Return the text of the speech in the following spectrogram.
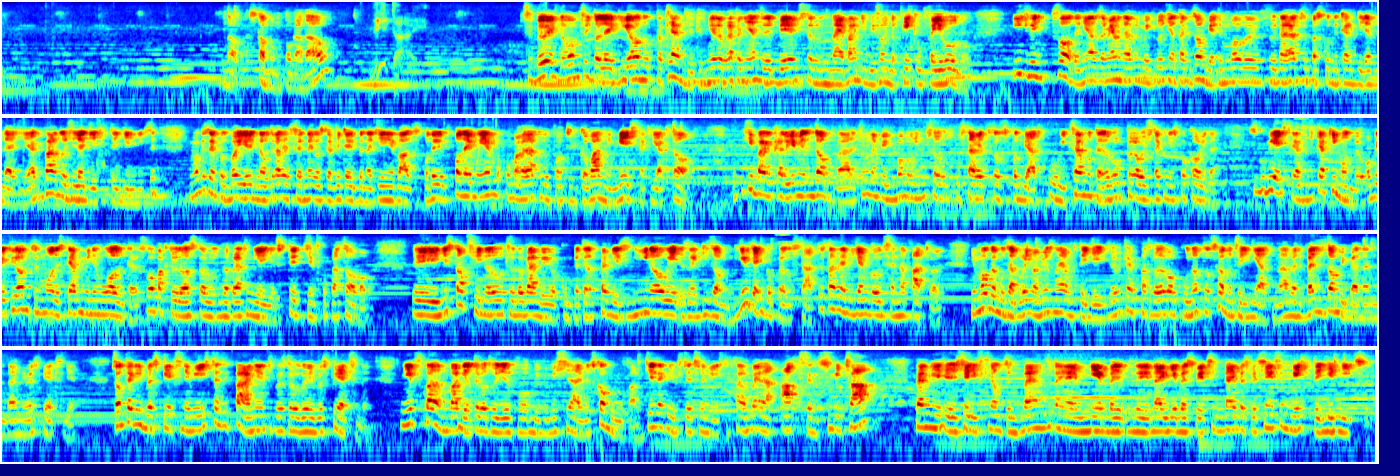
Dobra, z tobą pogadał. Witaj. Czy byłeś dołączyć do Legionów Przeklętych? Czy nie dobra to nie zbierać się najbardziej zbliżony do piekieł Fejrunu? Idź więc w wodę, nie mam zamiaru nawet moich ludzi na tak zombie, tym mowy w naradzu paskudny kargile w. Jak bardzo źle dzieje się w tej dzielnicy, mogę sobie pozwolić na utratę jeszcze jednego strażnika i beznadziejnie walc. Podej podejmujemy umarlaków lub fortyfikowanych miejsc takich jak to. Póki barykadujemy jest dobre, ale czemu na ich Bogu nie muszę ustawiać to spod wiatru? I czemu ten ruch prowadzi takie niespokojne? Zgubiłeś strażnika, kim on był? Obiecujący młody strażnik Walter, chłopak, który dostał we bratu jedzie, wstyd, ciężko pracował. Yy, nie stop się i dołączył do gangu jego kumple, teraz pewnie zginął z ręki zombie. Gdzie widziałeś go po ostatnio? Ostatnio widziałem go, szedł na patrol. Nie mogę mu zabronić, mam wielu znajomych w tej dzielnicy. Zazwyczaj patrolował północno-wschodnią, czyli gniazdo. Nawet bez zombie będę najmniej bezpiecznie. Są to jakieś bezpieczne miejsca? Parę, nie wiem, czy po prostu rozumiem bezpieczny. Nie przykładam uwagi do tego, co ludzie sobie wymyślali, więc komu ufam? Gdzie jest jakieś bezpieczne miejsce? Harbena Axen Smitha? Pewnie siedzi w śniącym wężu, najniebe- najbezpieczniejszym miejscu tej dzielnicy.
